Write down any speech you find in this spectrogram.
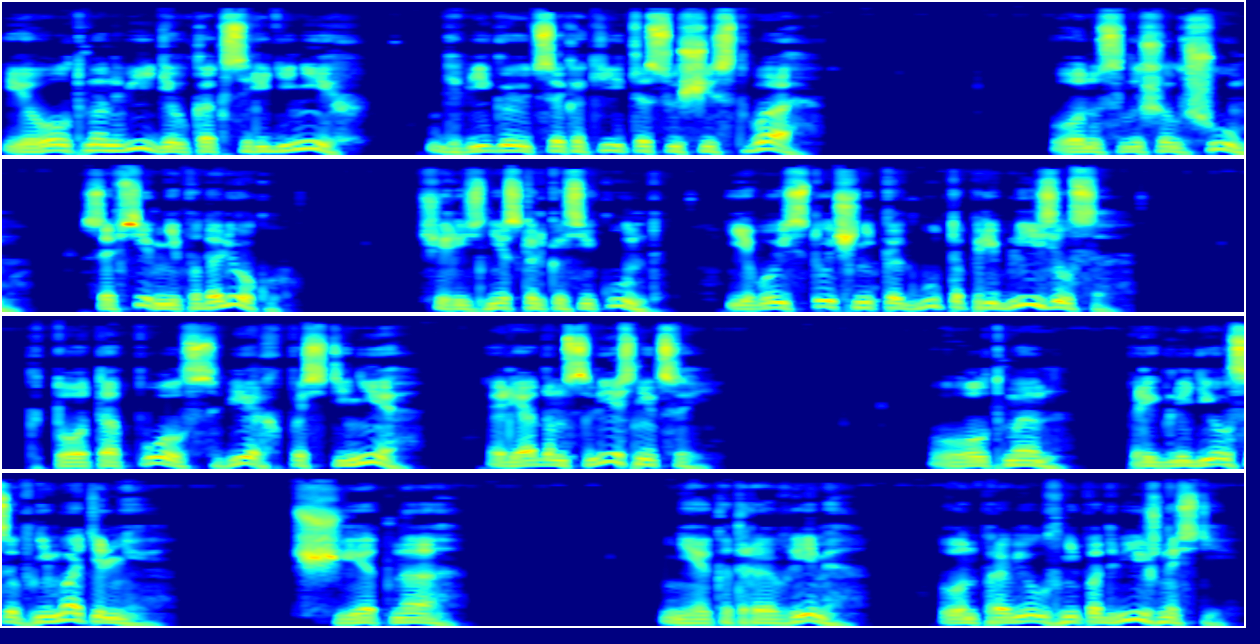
и Олтман видел, как среди них двигаются какие-то существа. Он услышал шум совсем неподалеку. Через несколько секунд его источник как будто приблизился. Кто-то полз вверх по стене, рядом с лестницей. Олтман пригляделся внимательнее. Тщетно. Некоторое время он провел в неподвижности,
